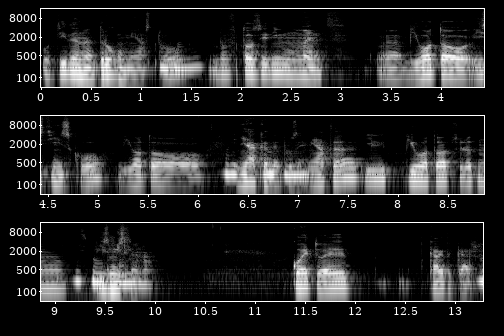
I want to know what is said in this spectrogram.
отиде на друго място в този един момент, било то истинско, било то някъде по земята или било то абсолютно Измислено. измислено. Което е, как да кажа,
